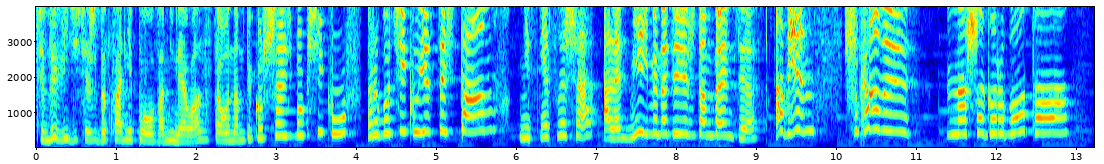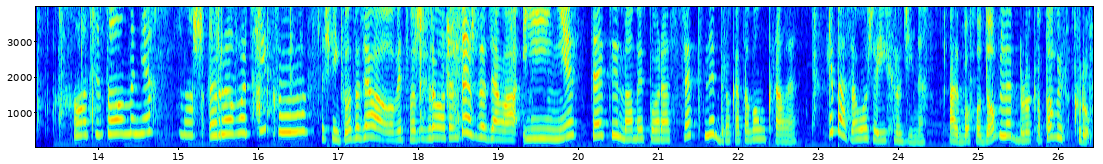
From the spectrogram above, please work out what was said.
Czy wy widzicie, że dokładnie połowa minęła? Zostało nam tylko sześć boksików. Robociku, jesteś tam? Nic nie słyszę, ale miejmy nadzieję, że tam będzie. A więc szukamy naszego robota. Chodź do mnie, nasz robociku. Świnką zadziałało, więc może z robotem też zadziała. I niestety mamy po raz setny brokatową krowę. Chyba założę ich rodzinę. Albo hodowlę brokatowych krów.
